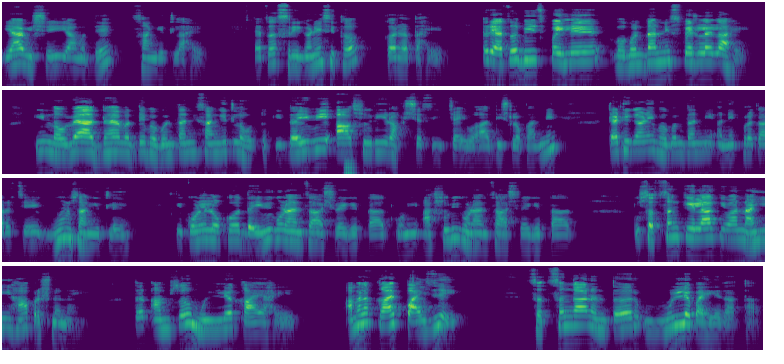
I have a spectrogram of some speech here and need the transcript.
याविषयी यामध्ये सांगितलं आहे. याचा श्री गणेश इथं करत आहे. तर याचं बीज पहिले भगवंतांनीच पेरलेलं आहे. की नवव्या अध्यायामध्ये भगवंतांनी सांगितलं होतं की दैवी आसुरी राक्षसी चैव आदी श्लोकांनी. त्या ठिकाणी भगवंतांनी अनेक प्रकारचे गुण सांगितले की कोणी लोक दैवी गुणांचा आश्रय घेतात कोणी आसुरी गुणांचा आश्रय घेतात. तू सत्संग केला किंवा नाही हा प्रश्न नाही. तर आमचं मूल्य काय आहे? आम्हाला काय पाहिजे? सत्संगानंतर मूल्य पाहिले जातात.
